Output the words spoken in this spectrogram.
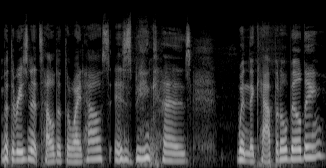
but the reason it's held at the White House is because when the Capitol building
